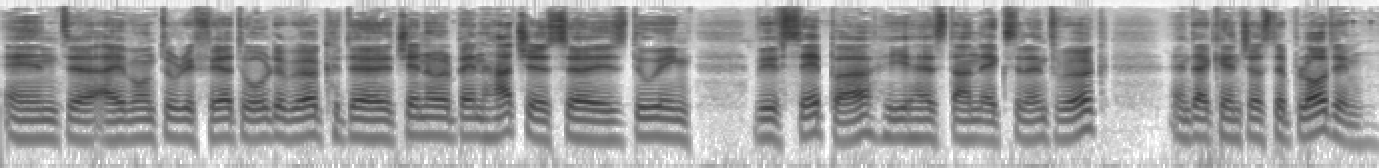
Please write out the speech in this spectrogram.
And uh, I want to refer to all the work the General Ben Hodges uh, is doing with CEPA. He has done excellent work, and I can just applaud him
